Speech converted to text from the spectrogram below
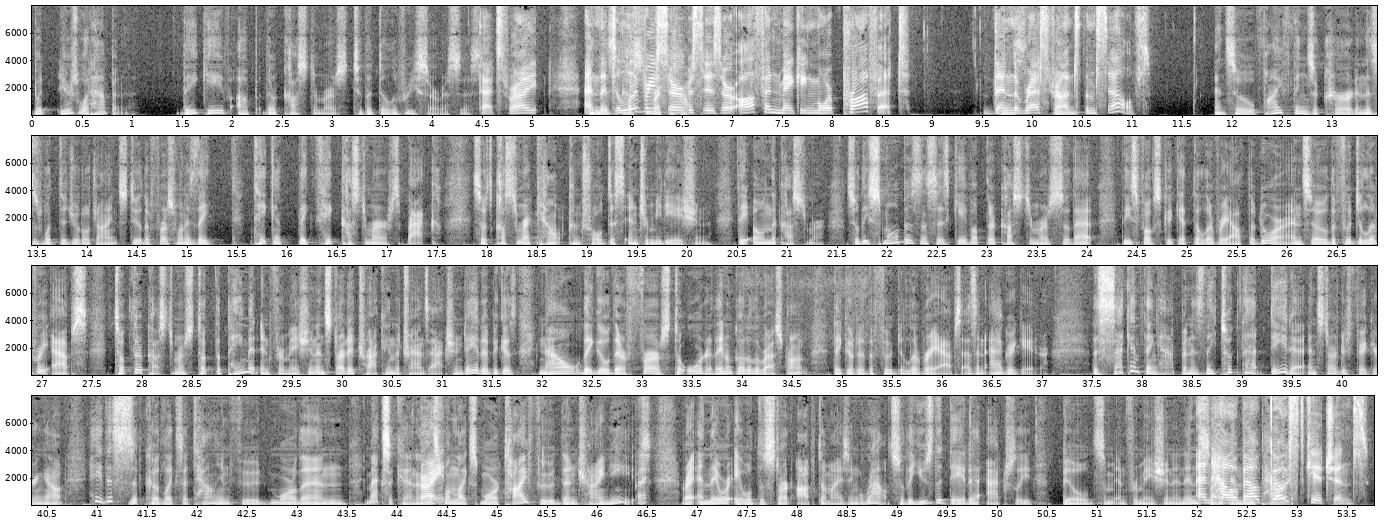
But here's what happened. They gave up their customers to the delivery services. That's right. And, And the delivery services are often making more profit than the Yes, restaurants themselves. And so five things occurred, and this is what digital giants do. The first one is they take they take customers back. So it's customer account control disintermediation. They own the customer. So these small businesses gave up their customers so that these folks could get delivery out the door. And so the food delivery apps took their customers, took the payment information, and started tracking the transaction data because now they go there first to order. They don't go to the restaurant. They go to the food delivery apps as an aggregator. The second thing happened is they took that data and started figuring out, hey, this zip code likes Italian food more than Mexican, and Right. this one likes more Thai food than Chinese, Right. right. And they were able to start optimizing routes. So they used the data to actually build some information and insight. And how they about ghost it. kitchens?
